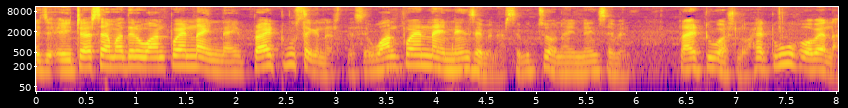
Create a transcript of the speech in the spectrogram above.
এই যে এইটা আসছে আমাদের ওয়ান পয়েন্ট নাইন নাইন প্রায় টু সেকেন্ড আসতেছে। One point nine nine seven আসছে, বুঝছ? নাইন নাইন সেভেন প্রায় টু আসলো। হ্যাঁ টু হবে না,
